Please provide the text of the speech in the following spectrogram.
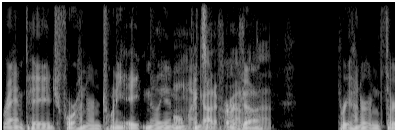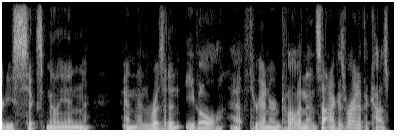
Rampage, 428 million. Oh my Prince god, I of forgot about Persia, that. 336 million. And then Resident Evil at 312. And then Sonic is right at the cusp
